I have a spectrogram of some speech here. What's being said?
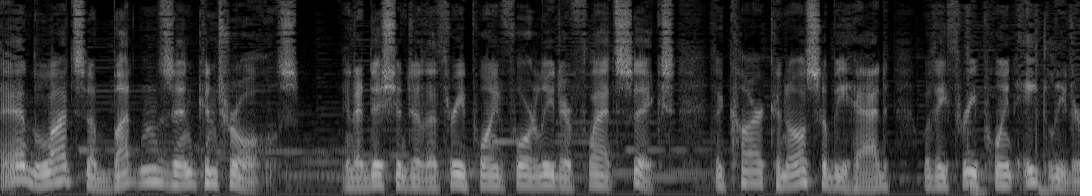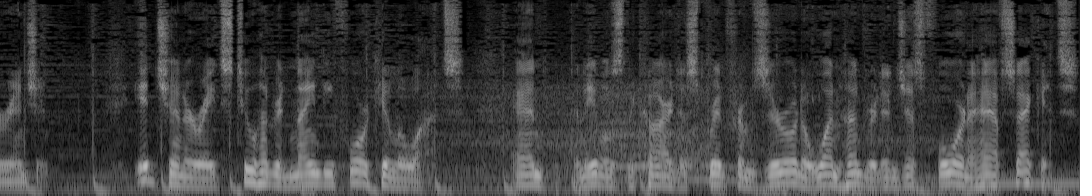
And lots of buttons and controls. In addition to the 3.4 liter flat six, the car can also be had with a 3.8 liter engine. It generates 294 kilowatts and enables the car to sprint from 0 to 100 in just four and a half seconds.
